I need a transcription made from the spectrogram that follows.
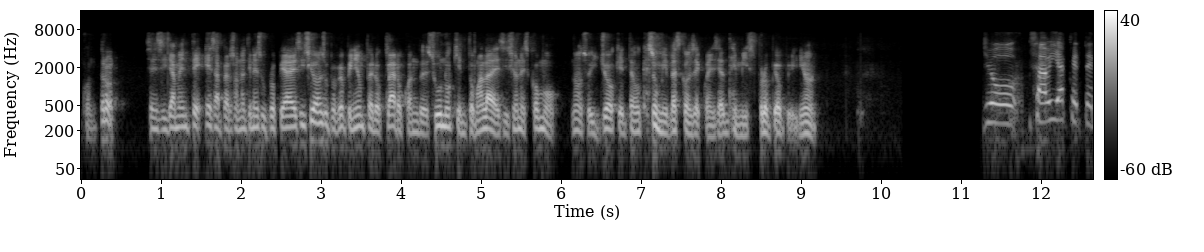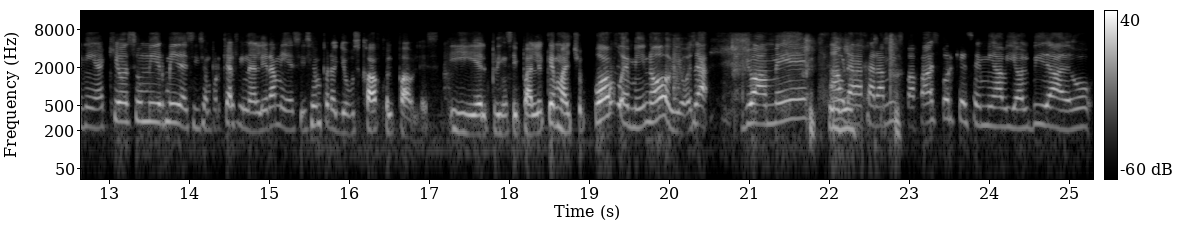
control. Sencillamente esa persona tiene su propia decisión, su propia opinión, pero claro, cuando es uno quien toma la decisión, es como, no, soy yo quien tengo que asumir las consecuencias de mi propia opinión. Yo sabía que tenía que asumir mi decisión porque al final era mi decisión, pero yo buscaba culpables. Y el principal, el que me chupó fue mi novio. O sea, yo amé abrazar a mis papás porque se me había olvidado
